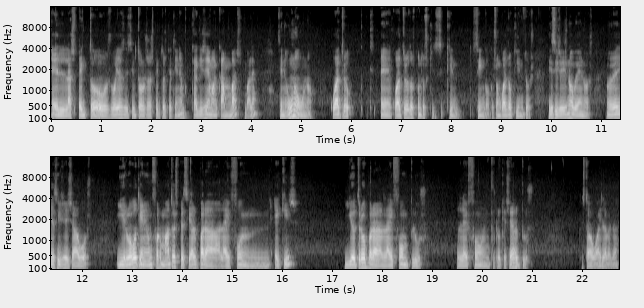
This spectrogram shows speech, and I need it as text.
el aspecto, os voy a decir todos los aspectos que tiene, que aquí se llaman canvas, ¿vale? Tiene 1, 1, 4, 4, 2.5, que son 4 quintos, 16 novenos, 9 16 avos. Y luego tiene un formato especial para el iPhone X y otro para el iPhone Plus. El iPhone, pues lo que sea, el Plus. Que está guay, la verdad.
